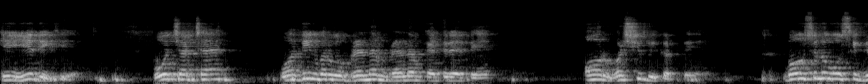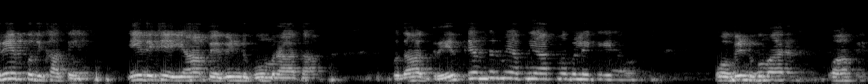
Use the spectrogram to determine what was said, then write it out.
कि ये देखिए, वो चर्च है, वह दिन भर वो ब्रैनम ब्रैनम कहते रहते हैं और वर्शिप भी करते हैं। बहुत से लोग उसके ग्रेव को दिखाते हैं। ये देखिए, यहाँ पे विंड घूम रहा था। खुदा ग्रेव के अंदर में अपनी आत्मा को लेके गया हुआ। वो विंड घुमा रहा है वहाँ पे।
